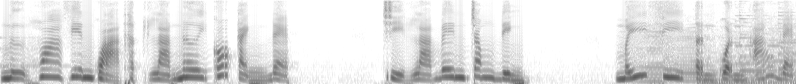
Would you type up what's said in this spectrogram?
Ngự hoa viên quả thật là nơi có cảnh đẹp. Chỉ là bên trong đình. Mấy phi tần quần áo đẹp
